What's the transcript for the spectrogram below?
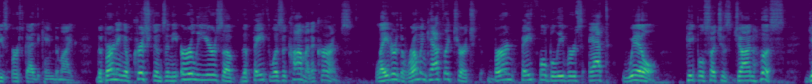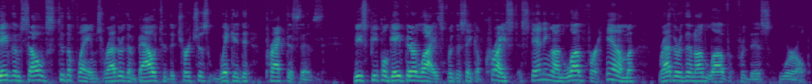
he's first guy that came to mind. The burning of Christians in the early years of the faith was a common occurrence. Later, the Roman Catholic Church burned faithful believers at will. People such as John Huss gave themselves to the flames rather than bow to the church's wicked practices. These people gave their lives for the sake of Christ, standing on love for Him rather than on love for this world.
